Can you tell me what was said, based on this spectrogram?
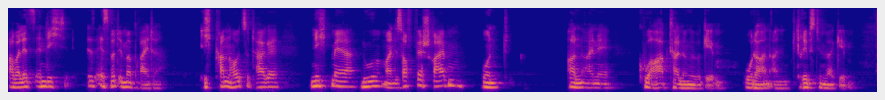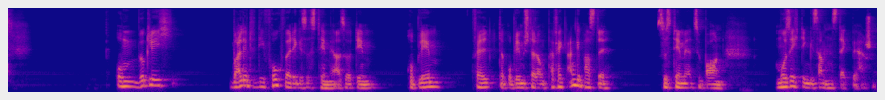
Aber letztendlich, es, es wird immer breiter. Ich kann heutzutage nicht mehr nur meine Software schreiben und an eine QA-Abteilung übergeben oder an ein Betriebsteam übergeben. Um wirklich qualitativ hochwertige Systeme, also dem Problemfeld der Problemstellung perfekt angepasste Systeme zu bauen, muss ich den gesamten Stack beherrschen.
